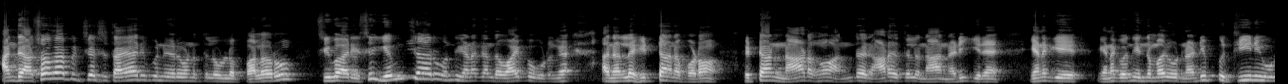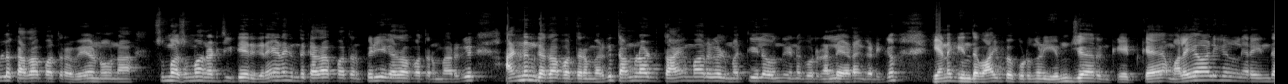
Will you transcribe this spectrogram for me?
அந்த அசோகா பிக்சர்ஸ் தயாரிப்பு நிறுவனத்தில் உள்ள பலரும் சிபாரிசு. எம்ஜிஆர் வந்து எனக்கு அந்த வாய்ப்பை கொடுங்க. அது நல்ல ஹிட்டான படம். ஹிட்டான நாடகம். அந்த நாடகத்தில் நான் நடிக்கிறேன். எனக்கு எனக்கு வந்து இந்த மாதிரி ஒரு நடிப்பு தீனி உள்ள கதாபாத்திரம் வேணும். நான் சும்மா சும்மா நடிச்சுக்கிட்டே இருக்கிறேன். எனக்கு இந்த கதாபாத்திரம் பெரிய கதாபாத்திரமா இருக்கு. அண்ணன் கதாபாத்திரமா இருக்கு. தமிழ்நாட்டு தாய்மார்கள் மத்தியில் வந்து எனக்கு ஒரு நல்ல இடம் கிடைக்கும். எனக்கு இந்த வாய்ப்பை கொடுங்கன்னு எம்ஜிஆர் கேட்க மலையாளிகள் நிறைந்த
